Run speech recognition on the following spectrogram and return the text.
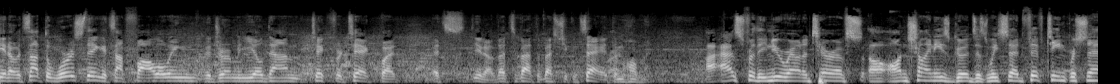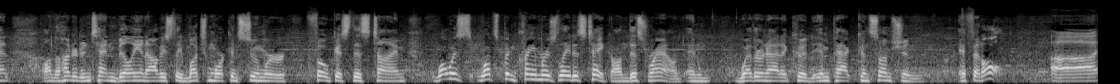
you know, it's not the worst thing. It's not following the German yield down tick for tick, but it's you know that's about the best you can say at the moment. Uh, as for the new round of tariffs uh, on Chinese goods, as we said, 15% on the 110 billion, obviously much more consumer focused this time. What was what's been Cramer's latest take on this round and whether or not it could impact consumption, if at all? Uh,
